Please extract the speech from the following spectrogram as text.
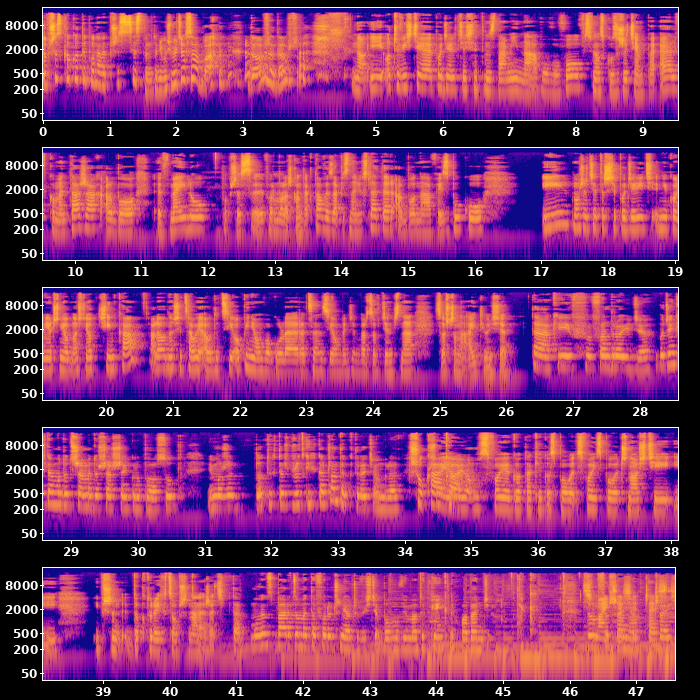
No przez kogo typu, nawet przez system, to nie musi być osoba. Dobrze, dobrze. No i oczywiście podzielcie się tym z nami na www w związku z życiem.pl w komentarzach albo w mailu poprzez y, formularz kontaktowy, zapis na newsletter albo na Facebooku. I możecie też się podzielić niekoniecznie odnośnie odcinka, ale odnośnie całej audycji, opinią w ogóle, recenzją. Będziemy bardzo wdzięczne, zwłaszcza na iTunesie. Tak, i w, w Androidzie, bo dzięki temu dotrzemy do szerszej grupy osób i może do tych też brzydkich kaczątek, które ciągle szukają, szukają. swojego takiego społy swojej społeczności i, i przy, do której chcą przynależeć. Tak, mówiąc bardzo metaforycznie oczywiście, bo mówimy o tych pięknych łabędziach. Tak. Do Trzymajcie usłyszenia. się. Cześć. Cześć.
